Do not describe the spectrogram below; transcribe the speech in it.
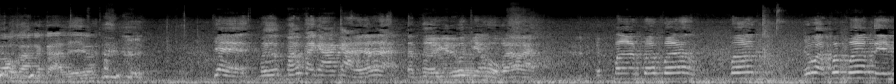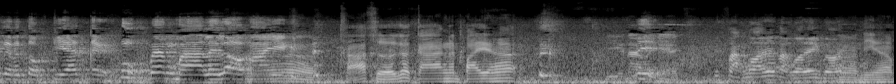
ว้าวกลางอากาศเลยไหมแย่มันมันก็ไปกลางอากาศแล้วแหละแต่เพลินไงนึกว่าเกียร์หกแล้วไงเปิดเปิดเปิดเปิดจังหวะเปิดเปิดตีนเสร็จมันตกเกียร์เตะปุ๊บแม่งมาเลยรอบมาอีกอ่าขาเขอก็กลางกันไปฮะดีหน้านี่แหกฝากรอยด้วยฝากรอยเล็กน้อยอ่านี่ครับ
